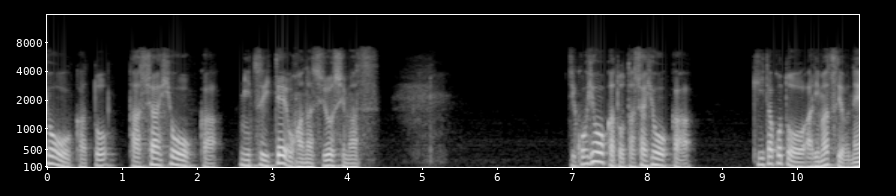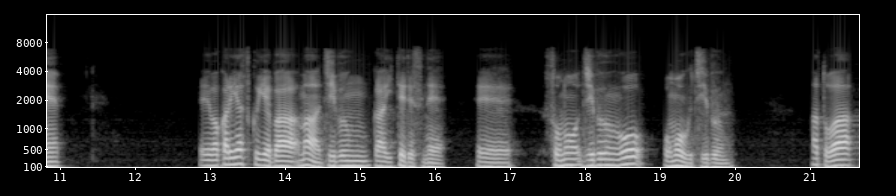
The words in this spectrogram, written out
評価と他者評価についてお話をします。自己評価と他者評価、聞いたことありますよね。えーわかりやすく言えば、まあ自分がいてですね、えーその自分を思う自分、あとは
